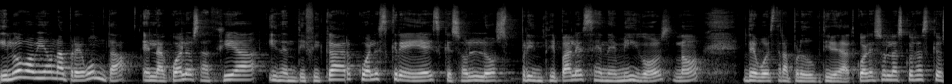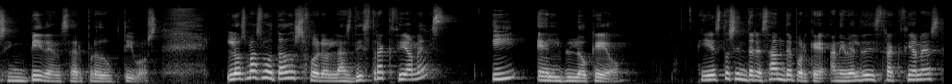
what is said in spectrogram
Y luego había una pregunta en la cual os hacía identificar cuáles creíais que son los principales enemigos ¿no? de vuestra productividad, cuáles son las cosas que os impiden ser productivos. Los más votados fueron las distracciones y el bloqueo. Y esto es interesante porque a nivel de distracciones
